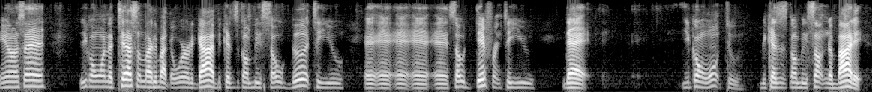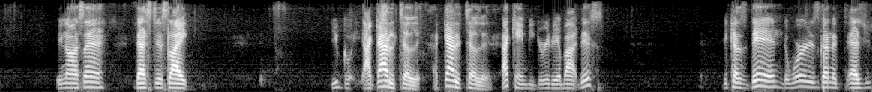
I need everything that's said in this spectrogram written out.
You know what I'm saying? You're gonna want to tell somebody about the word of God because it's gonna be so good to you and and, and, and so different to you that you're gonna want to because it's gonna be something about it. You know what I'm saying? That's just like you go I gotta tell it. I gotta tell it. I can't be greedy about this. Because then the word is gonna as you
